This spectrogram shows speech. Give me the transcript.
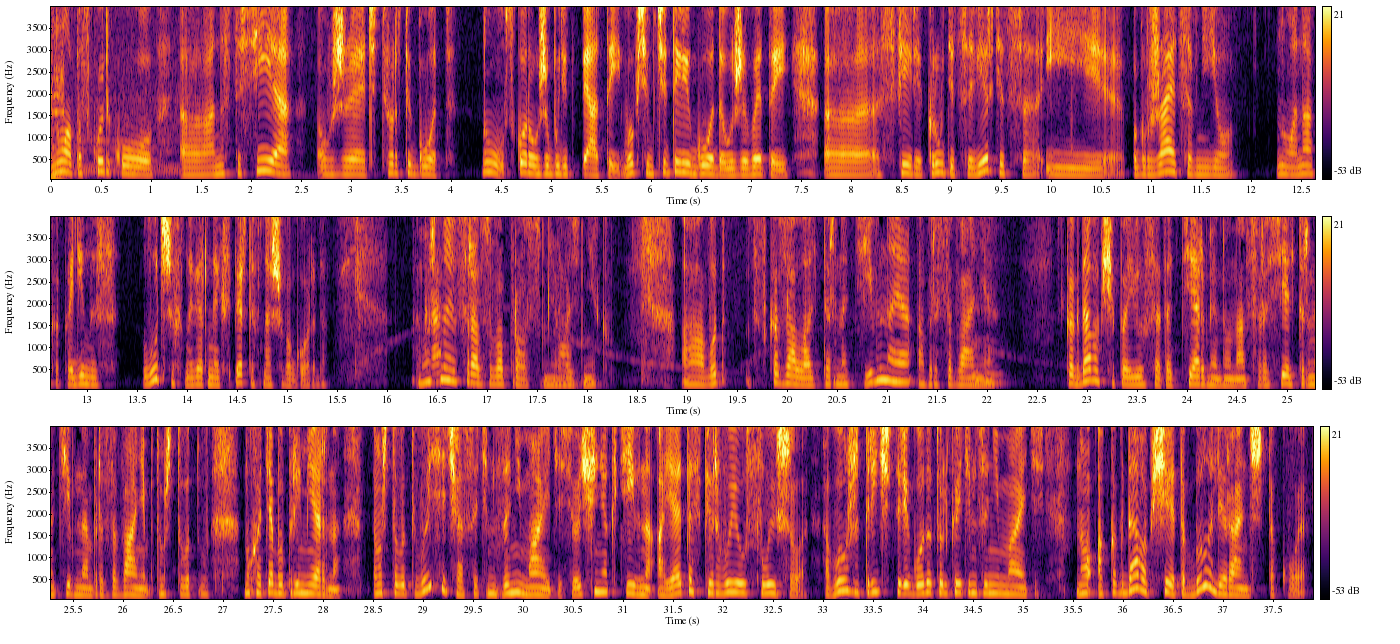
Ну, а поскольку э, Анастасия уже четвертый год ну, скоро уже будет пятый. В общем, четыре года уже в этой э, сфере крутится, вертится и погружается в нее. Ну, она как один из лучших, наверное, экспертов нашего города. Как Можно раз... сразу вопрос у меня да. возник? А, вот сказала альтернативное образование. Угу. Когда вообще появился этот термин у нас в России альтернативное образование? Потому что вот, ну хотя бы примерно. Потому что вот вы сейчас этим занимаетесь очень активно, а я это впервые услышала. А вы уже 3-4 года только этим занимаетесь. Но а когда вообще это было ли раньше такое?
